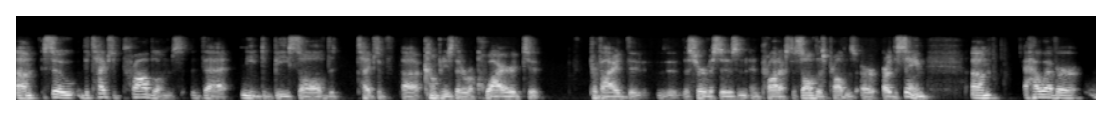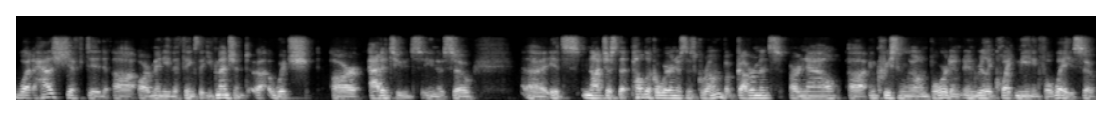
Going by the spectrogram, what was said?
Um, so the types of problems that need to be solved, the types of uh, companies that are required to provide the, the, the services and, and, products to solve those problems are, are the same. Um, however, what has shifted uh, are many of the things that you've mentioned, uh, which are attitudes. You know, so uh, it's not just that public awareness has grown, but governments are now uh, increasingly on board in, in, really quite meaningful ways. So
